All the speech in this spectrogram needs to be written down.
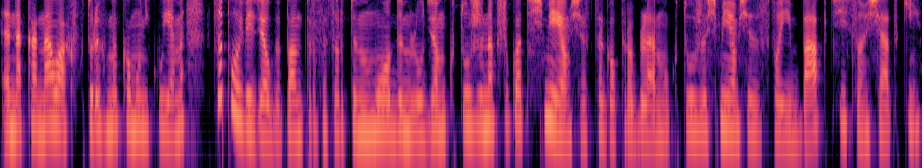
e, na kanałach, w których my komunikujemy. Co powiedziałby pan profesor tym młodym ludziom, którzy na przykład śmieją się z tego problemu, którzy śmieją się ze swojej babci, sąsiadki?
